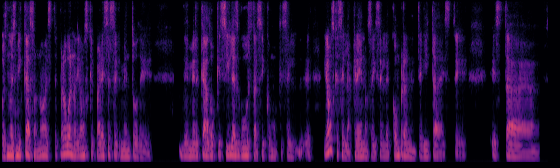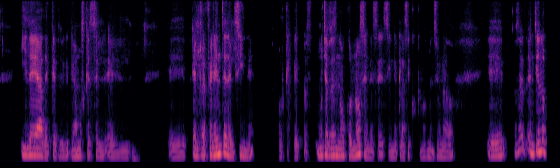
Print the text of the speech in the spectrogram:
pues no es mi caso, ¿no? Este, pero bueno, digamos que para ese segmento de, mercado que sí les gusta, así como que se, eh, digamos que se la creen, o sea, y se le compran enterita este, esta idea de que, digamos que es el, eh, el, referente del cine, porque pues, muchas veces no conocen ese cine clásico que hemos mencionado. Eh, entiendo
